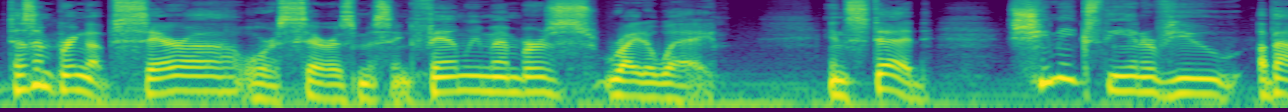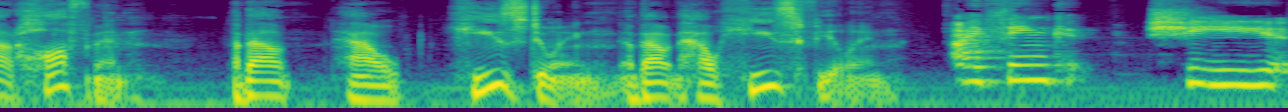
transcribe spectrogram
doesn't bring up Sarah or Sarah's missing family members right away. Instead, she makes the interview about Hoffman, about how he's doing, about how he's feeling. I think she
